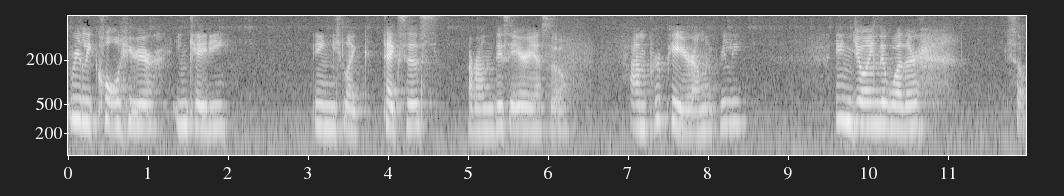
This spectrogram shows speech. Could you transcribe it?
really cold here in Katy in like Texas around this area so I'm prepared. I'm like really enjoying the weather. So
